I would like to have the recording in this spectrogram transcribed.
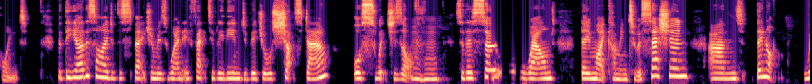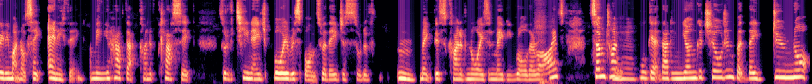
point. But the other side of the spectrum is when effectively the individual shuts down or switches off. Mm-hmm. So they're so overwhelmed, they might come into a session and they not really might not say anything. I mean, you have that kind of classic sort of teenage boy response where they just sort of mm, make this kind of noise and maybe roll their eyes. Sometimes Mhm. we'll get that in younger children, but they do not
